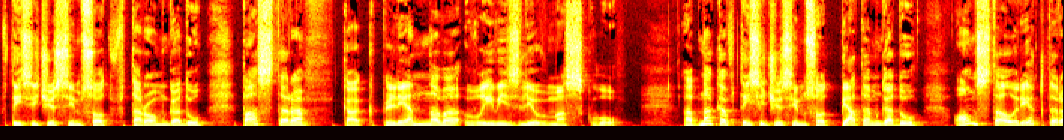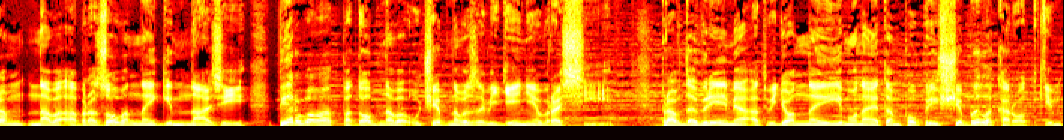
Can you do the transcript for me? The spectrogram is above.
в 1702 году пастора как пленного вывезли в Москву. Однако в 1705 году он стал ректором новообразованной гимназии, первого подобного учебного заведения в России. Правда, время, отведенное ему на этом поприще, было коротким.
